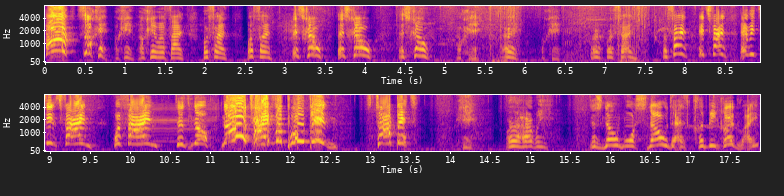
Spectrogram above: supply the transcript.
Ah! Oh, it's okay, okay, okay. We're fine, we're fine, we're fine. Let's go, let's go, let's go. Okay, all right, okay. We're, we're fine. We're fine. It's fine. Everything's fine. We're fine. There's no no time for pooping. Stop it. Okay, where are we? There's no more snow. That could be good, right?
